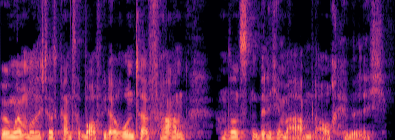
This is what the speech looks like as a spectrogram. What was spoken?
irgendwann muss ich das Ganze aber auch wieder runterfahren, ansonsten bin ich im Abend auch hibbelig.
